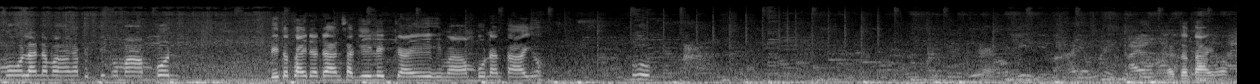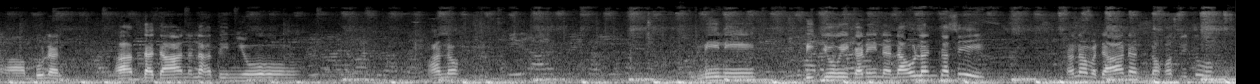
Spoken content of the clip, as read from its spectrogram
umuulan na mga katiktik, umaambon. Dito tayo dadaan sa gilid kay imaambunan tayo. Oop. Ito tayo, ambunan. At dadaanan natin yung ano mini video eh kanina. Naulan kasi. Sana madaanan. Lakas nito. Oh,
